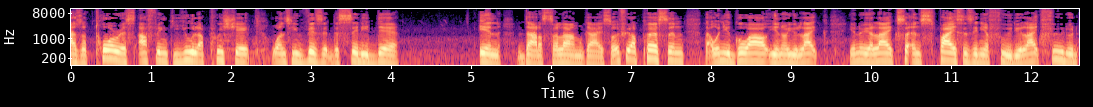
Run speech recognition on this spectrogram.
as a tourist I think you'll appreciate once you visit the city there in Dar es Salaam, guys. So if you're a person that when you go out, you know, you like, you know, you like certain spices in your food, you like food with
